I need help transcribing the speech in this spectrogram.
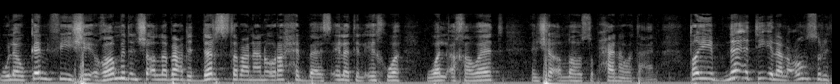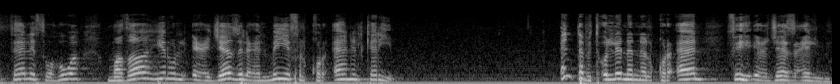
ولو كان في شيء غامض إن شاء الله بعد الدرس طبعا أنا أرحب بأسئلة الإخوة والأخوات إن شاء الله سبحانه وتعالى. طيب نأتي إلى العنصر الثالث وهو مظاهر الإعجاز العلمي في القرآن الكريم. أنت بتقول لنا أن القرآن فيه إعجاز علمي.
